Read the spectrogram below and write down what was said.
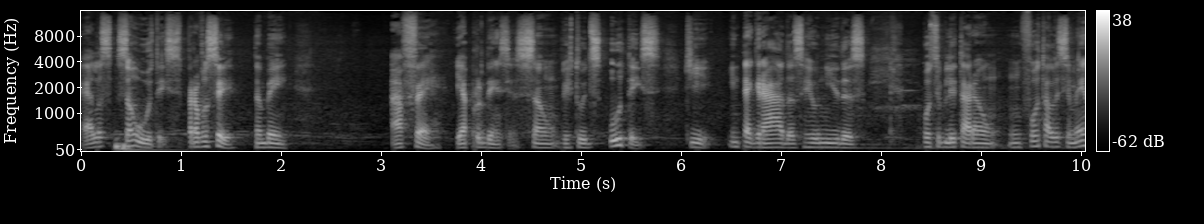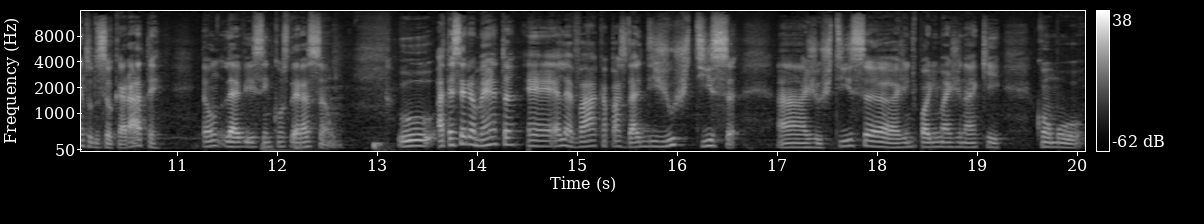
elas são úteis. Para você também, a fé e a prudência são virtudes úteis que, integradas, reunidas, possibilitarão um fortalecimento do seu caráter? Então, leve isso em consideração. O, a terceira meta é elevar a capacidade de justiça. A justiça, a gente pode imaginar que como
